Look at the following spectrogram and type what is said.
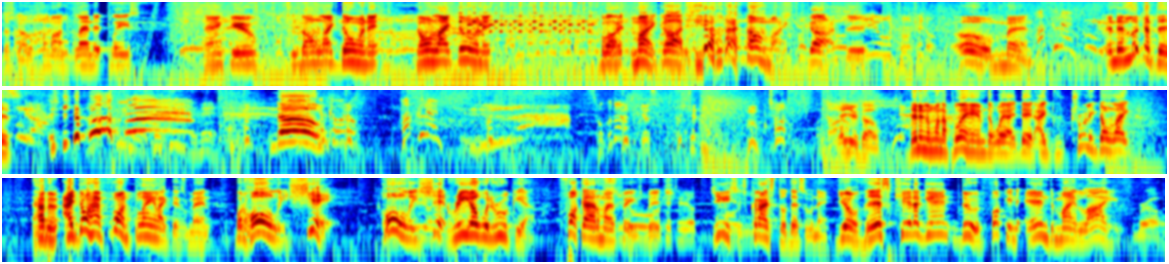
Let's go. Come on, land it, please. Thank you. You Don't like doing it. Don't like doing it. But my god. oh my god, dude. Oh man. And then look at this. no. There you go. They didn't want to play him the way I did. I truly don't like having. I don't have fun playing like this, man. But holy shit, holy shit, Ryo with Rukia. Fuck out of my face, bitch. Jesus Christ, this name. Yo, this kid again, dude. Fucking end my life, bro.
